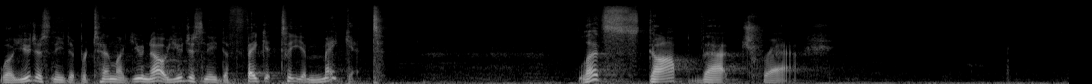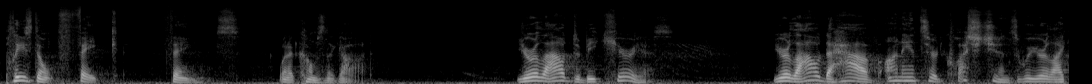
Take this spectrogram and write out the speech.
well, you just need to pretend like you know. You just need to fake it till you make it. Let's stop that trash. Please don't fake things when it comes to God. You're allowed to be curious. You're allowed to have unanswered questions where you're like,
